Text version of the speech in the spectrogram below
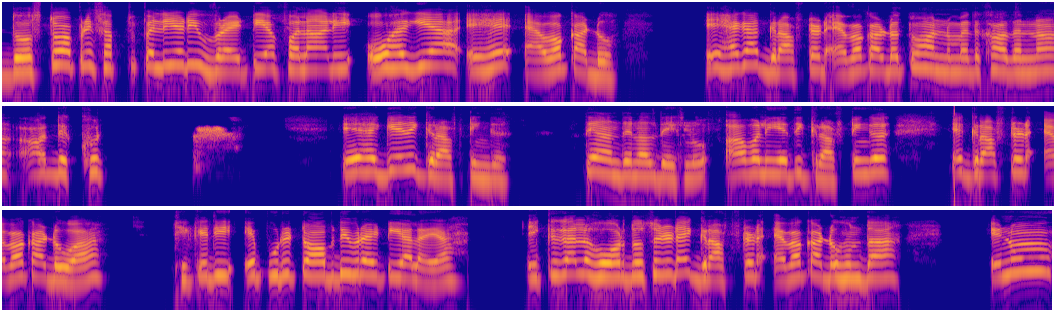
ਦੋਸਤੋ, ਆਪਣੀ ਸਭ ਤੋਂ ਪਹਿਲੀ ਜਿਹੜੀ ਵੈਰਾਈਟੀ ਆ ਫਲਾਂ ਵਾਲੀ, ਉਹ ਹੈਗੀ ਆ ਇਹ ਐਵੋਕਾਡੋ ਇਹ ਹੈਗਾ ਗ੍ਰਾਫਟਡ ਐਵੋਕਾਡੋ ਤੁਹਾਨੂੰ ਮੈਂ ਦਿਖਾ ਦਿੰਨਾ। ਆ ਦੇਖੋ। ਇਹ ਹੈਗੀ ਇਹਦੀ ਗ੍ਰਾਫਟਿੰਗ ਧਿਆਨ ਦੇ ਨਾਲ ਦੇਖ ਲਓ। ਆਹ ਵਾਲੀ ਇਹਦੀ ਗ੍ਰਾਫਟਿੰਗ ਇਹ ਗ੍ਰਾਫਟਡ ਐਵੋਕਾਡੋ ਆ। ਠੀਕ ਹੈ ਜੀ, ਇਹ ਪੂਰੇ ਟੌਪ ਦੀ ਵੈਰਾਈਟੀ ਵਾਲਾ ਆ। ਇੱਕ ਗੱਲ ਹੋਰ ਦੋਸਤੋ ਜਿਹੜਾ ਇਹ ਗ੍ਰਾਫਟਡ ਐਵੋਕਾਡੋ ਹੁੰਦਾ, ਇਹਨੂੰ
